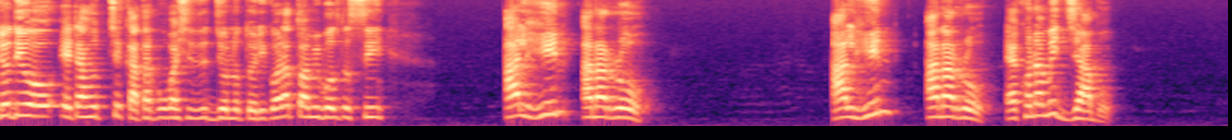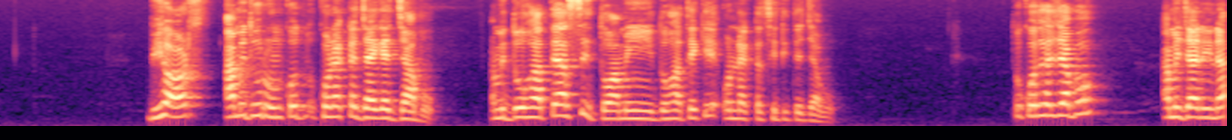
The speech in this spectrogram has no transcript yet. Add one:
যদিও এটা হচ্ছে কাতার প্রবাসীদের জন্য তৈরি করা, তো আমি বলতেছি, আলহিন আনার রো আলহিন আনার রো এখন আমি যাব। ভিওর্স, আমি ধরুন কোন- একটা জায়গায় যাব। আমি দোহাতে আছি, তো আমি দোহা থেকে অন্য একটা সিটিতে যাব। তো কোথায় যাব? আমি জানি না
